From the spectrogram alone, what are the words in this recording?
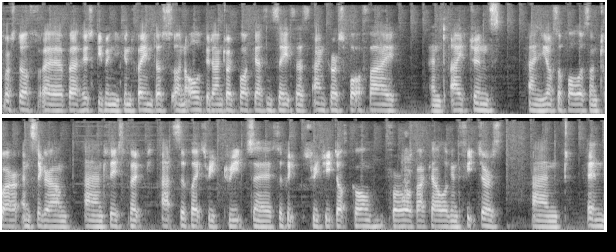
First off, uh, of housekeeping. You can find us on all good Android podcasting sites. That's Anchor, Spotify, and iTunes. And you can also follow us on Twitter, Instagram, and Facebook at Suplex Retreats, uh, suplexretreat.com for our back catalogue and features. And in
